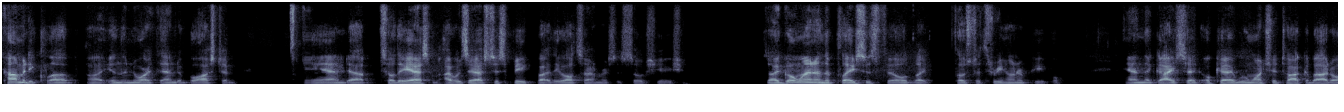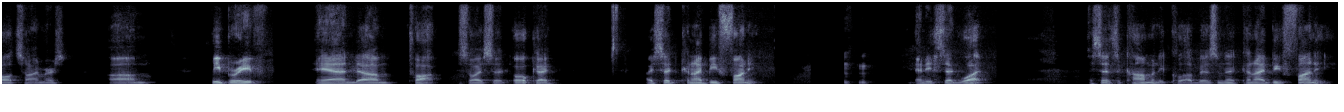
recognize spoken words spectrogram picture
comedy club uh, in the north end of Boston and uh, so they asked, I was asked to speak by the Alzheimer's Association. So I go in and the place is filled like close to 300 people. And the guy said, okay, we want you to talk about Alzheimer's. Um, be brief and um, talk. So I said, okay. I said, can I be funny? and he said, what? I said, it's a comedy club, isn't it? Can I be funny?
